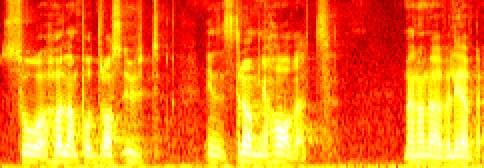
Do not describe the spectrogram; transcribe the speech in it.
så höll han på att dras ut i en ström i havet, men han överlevde.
